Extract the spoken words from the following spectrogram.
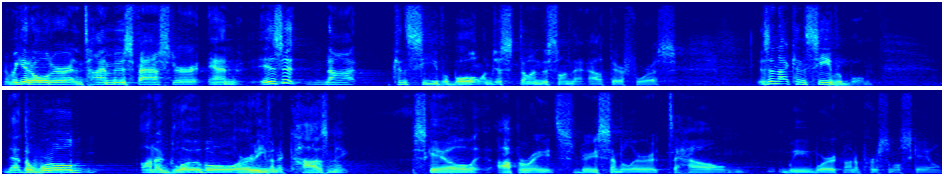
And we get older and time moves faster. And is it not conceivable? I'm just throwing this on the, out there for us. Is it not conceivable that the world on a global or even a cosmic scale operates very similar to how we work on a personal scale?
